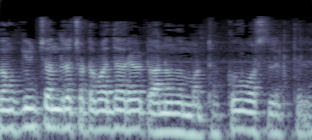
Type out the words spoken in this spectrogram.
बङ्किमचन्द्र चट्पाध्यय आनंद मठ को लेखिदिनु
